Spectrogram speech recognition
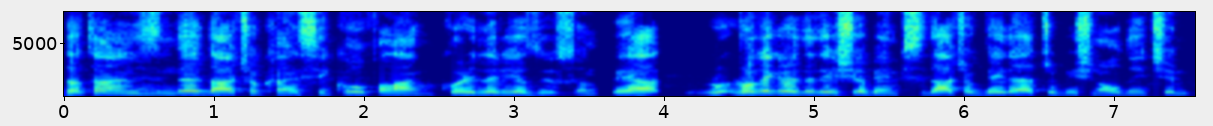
Data analizinde daha çok hani SQL falan query'leri yazıyorsun veya ro- role göre de değişiyor. Benimkisi daha çok data attribution olduğu için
